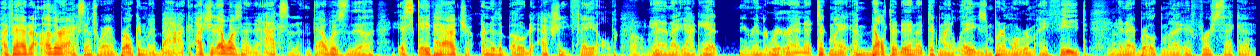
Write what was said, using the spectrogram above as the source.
I've had other accidents where I've broken my back. Actually, that wasn't an accident. That was the escape hatch under the boat actually failed, Oh man. and I got hit in the rear end. It took my I'm belted in. I took my legs and put them over my feet, Mm. and I broke my first, second,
